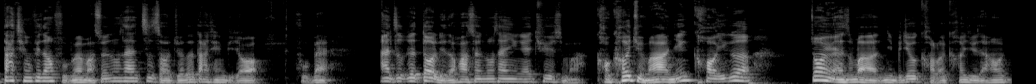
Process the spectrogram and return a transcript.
大清非常腐败嘛，孙中山至少觉得大清比较腐败。按这个道理的话，孙中山应该去什么考科举嘛？你考一个状元是吧？你不就考了科举，然后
